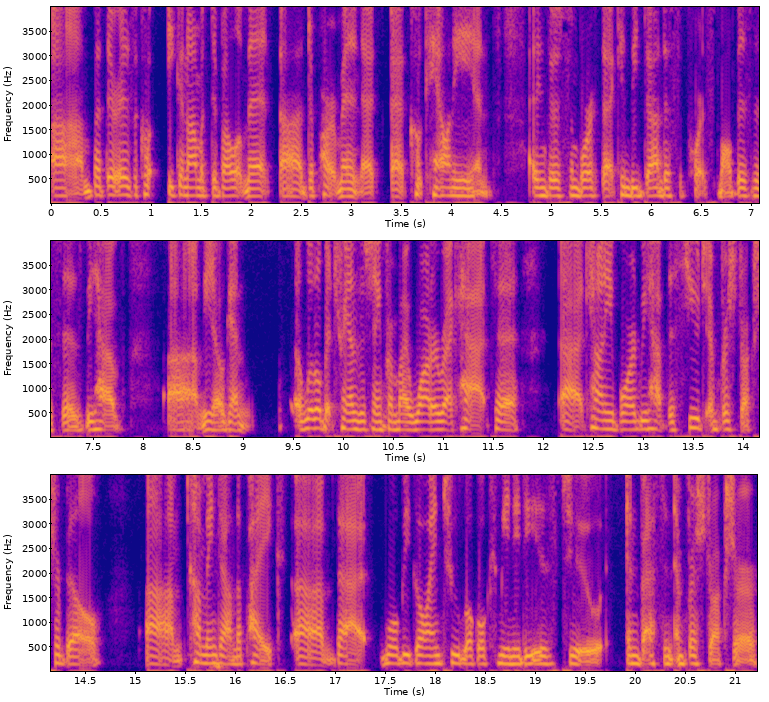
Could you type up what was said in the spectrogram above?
Um, but there is a co- economic development uh, department at, at, Cook County, and I think there's some work that can be done to support small businesses. We have, um, you know, again, a little bit transitioning from my water rec hat to uh, county board, we have this huge infrastructure bill um, coming down the pike um, that will be going to local communities to invest in infrastructure.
